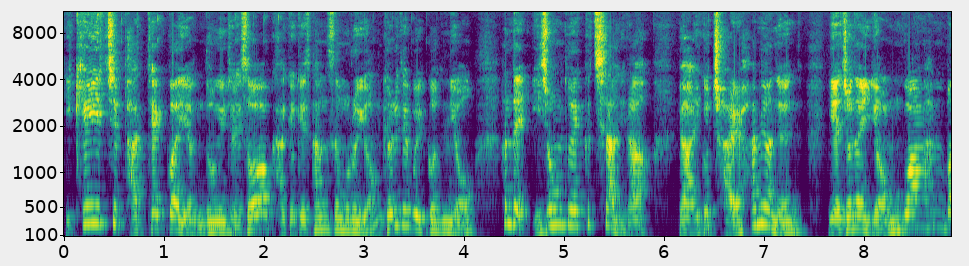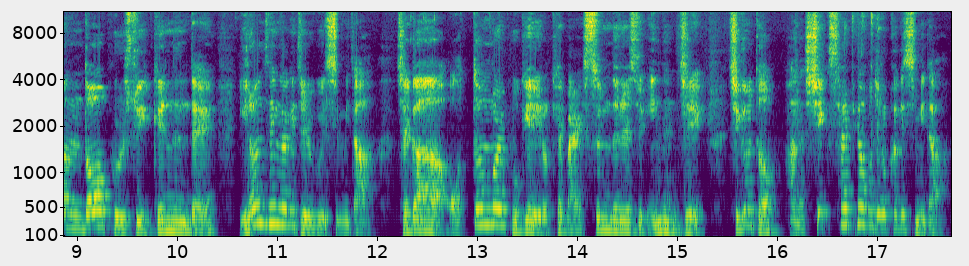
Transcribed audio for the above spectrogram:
이 KH 바텍과 연동이 돼서 가격의 상승으로 연결이 되고 있거든요. 근데 이 정도의 끝이 아니라, 야, 이거 잘 하면은 예전에 영광 한 번 더 볼 수 있겠는데, 이런 생각이 들고 있습니다. 제가 어떤 걸 보기에 이렇게 말씀드릴 수 있는지 지금부터 하나씩 살펴보도록 하겠습니다.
